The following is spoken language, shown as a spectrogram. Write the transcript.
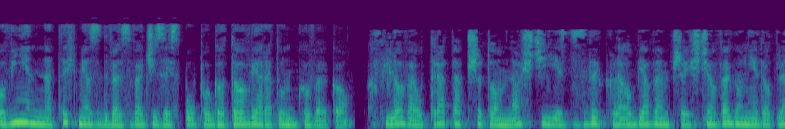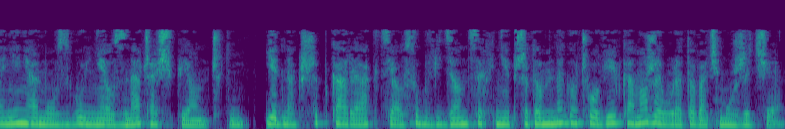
powinien natychmiast wezwać zespół pogotowia ratunkowego. Chwilowa utrata przytomności jest zwykle objawem przejściowego niedotlenienia mózgu i nie oznacza śpiączki, jednak szybka reakcja osób widzących nieprzytomnego człowieka może uratować mu życie.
